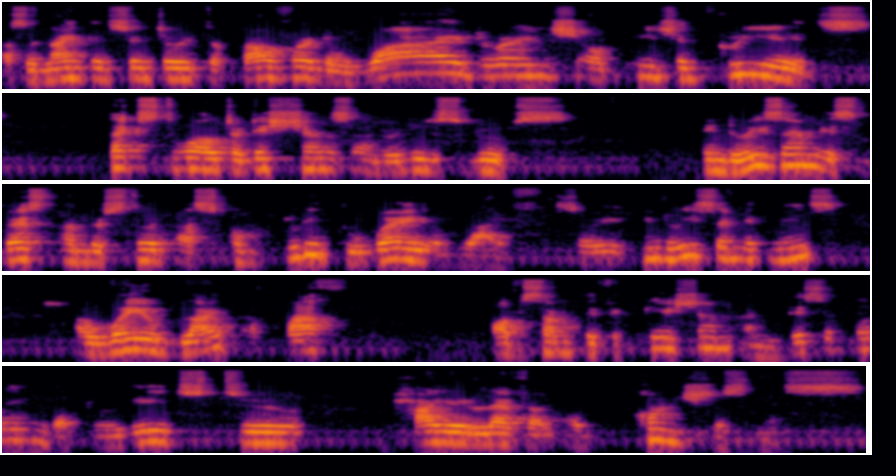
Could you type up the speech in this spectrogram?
as the 19th century to cover the wide range of ancient creeds, textual traditions, and religious groups. Hinduism is best understood as a complete way of life. So Hinduism, it means a way of life, a path of sanctification and discipline that leads to higher level of consciousness.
